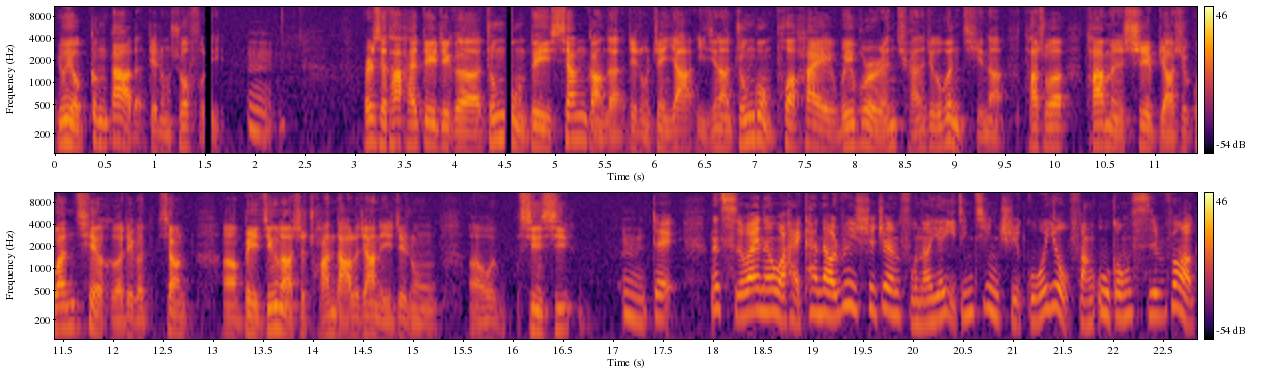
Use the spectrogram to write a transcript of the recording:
拥有更大的这种说服力。嗯，而且他还对这个中共对香港的这种镇压，以及呢中共迫害维吾尔人权的这个问题呢，他说他们是表示关切和这个向呃北京呢是传达了这样的一这种呃信息。嗯，对。那此外呢，我还看到瑞士政府呢也已经禁止国有防务公司 ROG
